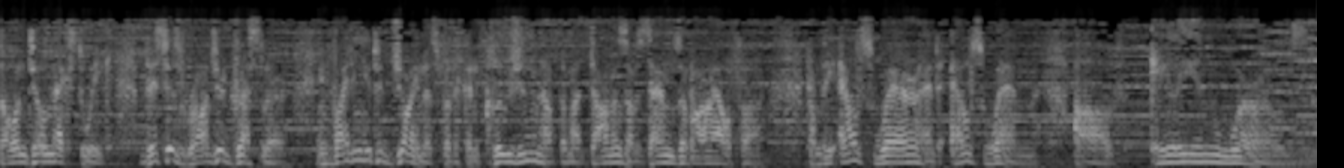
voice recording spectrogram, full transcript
so until next week, this is Roger Dressler inviting you to join us for the conclusion of the Madonnas of Zanzibar Alpha from the elsewhere and elsewhen of Alien Worlds.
